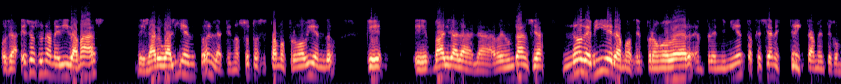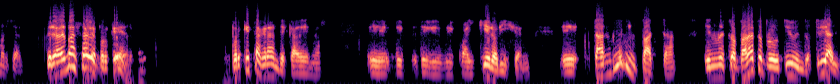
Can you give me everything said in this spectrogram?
O sea, eso es una medida más de largo aliento en la que nosotros estamos promoviendo que eh, valga la, redundancia, no debiéramos de promover emprendimientos que sean estrictamente comerciales. Pero además, ¿sabe por qué? Porque estas grandes cadenas eh, de, cualquier origen eh, también impacta en nuestro aparato productivo industrial,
